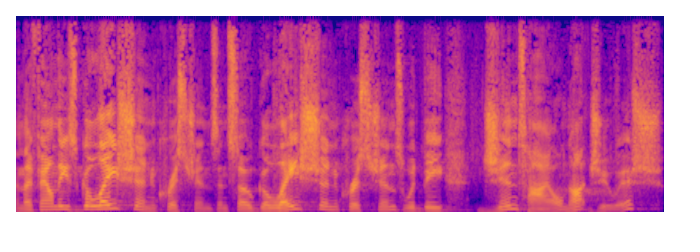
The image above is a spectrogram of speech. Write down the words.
And they found these Galatian Christians. And so Galatian Christians would be Gentile, not Jewish,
